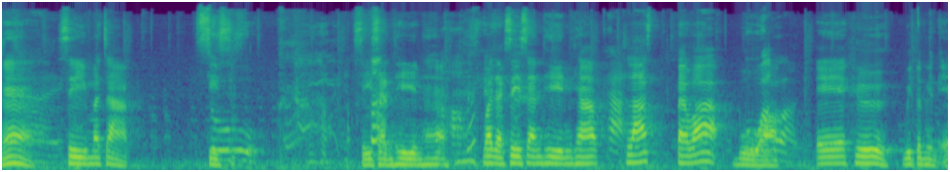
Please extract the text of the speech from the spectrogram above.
แน่ใช่ C มาจากซู ซีแซนทีนฮะมาจากซีแซนทีนครับ ค่ะ plus แปลว่าบวก บวก A คือวิตามิน A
